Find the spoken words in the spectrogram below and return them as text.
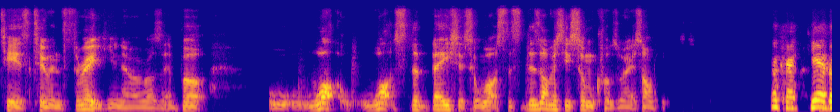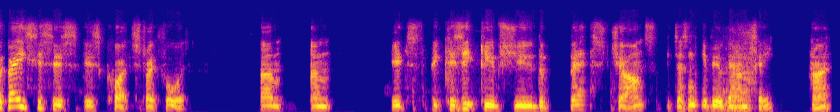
tiers two and three, you know, was it? But what what's the basis or what's the there's obviously some clubs where it's obvious. Okay. Yeah, the basis is is quite straightforward. Um um it's because it gives you the best chance, it doesn't give you a guarantee, right?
